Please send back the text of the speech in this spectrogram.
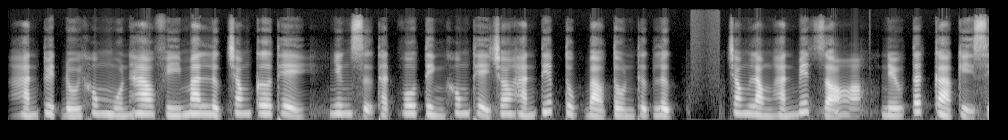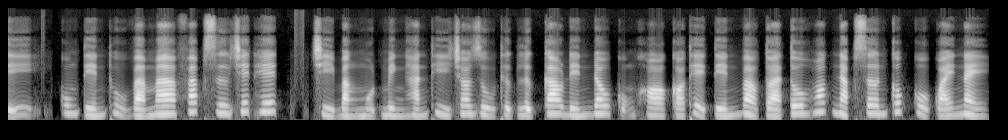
hắn tuyệt đối không muốn hao phí ma lực trong cơ thể, nhưng sự thật vô tình không thể cho hắn tiếp tục bảo tồn thực lực. Trong lòng hắn biết rõ, nếu tất cả kỵ sĩ, cung tiến thủ và ma pháp sư chết hết, chỉ bằng một mình hắn thì cho dù thực lực cao đến đâu cũng khó có thể tiến vào tòa tô hoác nạp sơn cốc cổ quái này.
